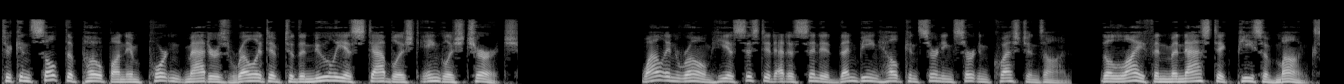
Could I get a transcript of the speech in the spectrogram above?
to consult the Pope on important matters relative to the newly established English Church. While in Rome he assisted at a synod then being held concerning certain questions on the life and monastic peace of monks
